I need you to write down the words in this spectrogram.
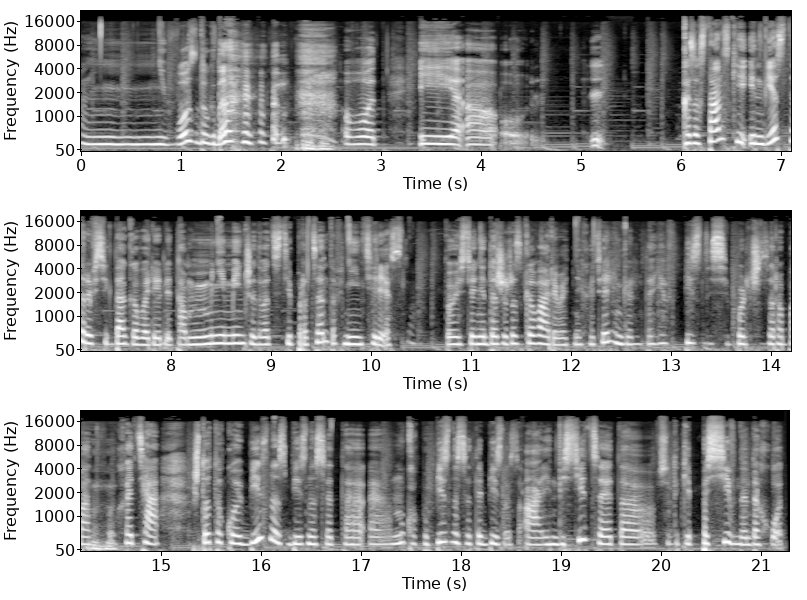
не в воздух, да, вот. И а, казахстанские инвесторы всегда говорили, там, мне меньше 20% неинтересно. То есть они даже разговаривать не хотели, они говорят, да я в бизнесе больше зарабатываю. Мгм. Хотя, что такое бизнес? Бизнес это, э, ну, как бы бизнес это бизнес, а инвестиция это все-таки пассивный доход.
